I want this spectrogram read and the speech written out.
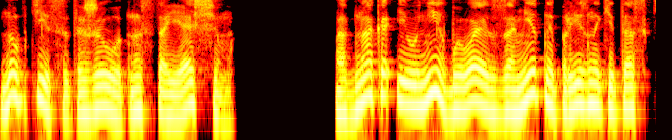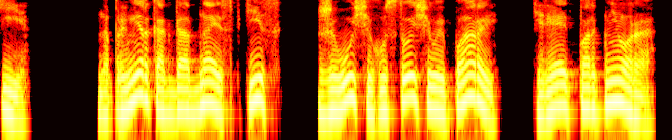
Но птицы-то живут настоящим. Однако и у них бывают заметны признаки тоски. Например, когда одна из птиц, живущих устойчивой парой, теряет партнера.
